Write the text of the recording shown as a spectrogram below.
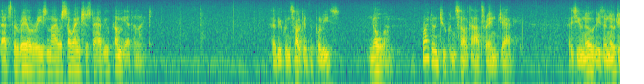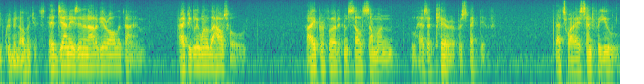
That's the real reason I was so anxious to have you come here tonight. Have you consulted the police? No one. Why don't you consult our friend Janney? As you know, he's a noted criminologist. Ed Janney's in and out of here all the time. Practically one of the household. I prefer to consult someone who has a clearer perspective. That's why I sent for you.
